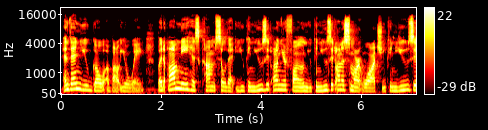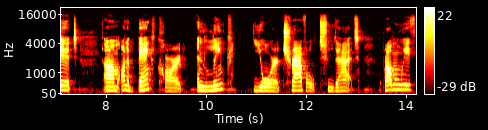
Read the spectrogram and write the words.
And then you go about your way. But OMNY has come so that you can use it on your phone you can use it on a smartwatch you can use it um, on a bank card and link your travel to that. The problem with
